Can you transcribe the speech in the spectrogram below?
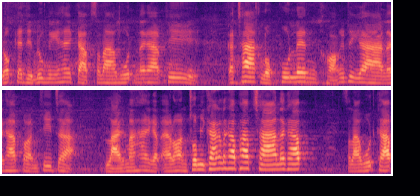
ยกเครดิตลูกนี้ให้กับสลาวุธนะครับที่กระชากหลบผู้เล่นของอยุธยานะครับ ก่อนที่จะไหลมาให้กับแอรอน ชมอีกครั้งนะครับ ภาพช้านะครับสลาวุธครับ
